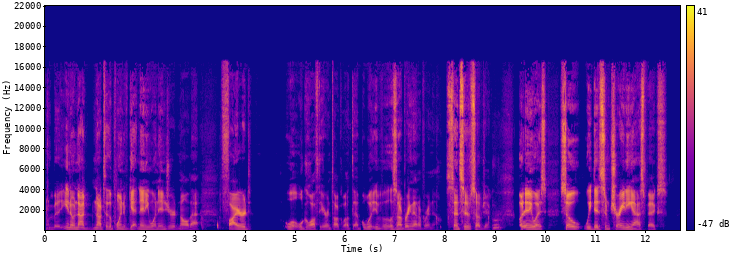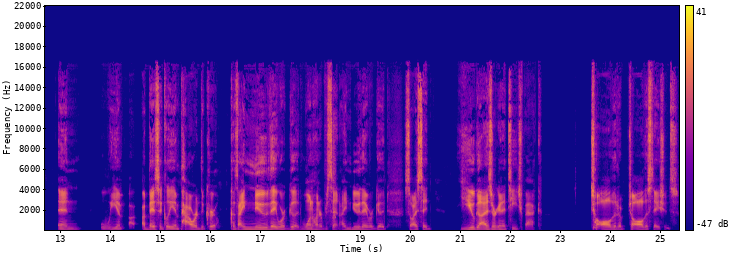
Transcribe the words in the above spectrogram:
But you know, not not to the point of getting anyone injured and all that. Fired, we'll, we'll go off the air and talk about that. But we, let's not bring that up right now. Sensitive subject. Mm-hmm. But anyways, so we did some training aspects, and we I basically empowered the crew because I knew they were good, one hundred percent. I knew they were good. So I said, "You guys are going to teach back to all the to all the stations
